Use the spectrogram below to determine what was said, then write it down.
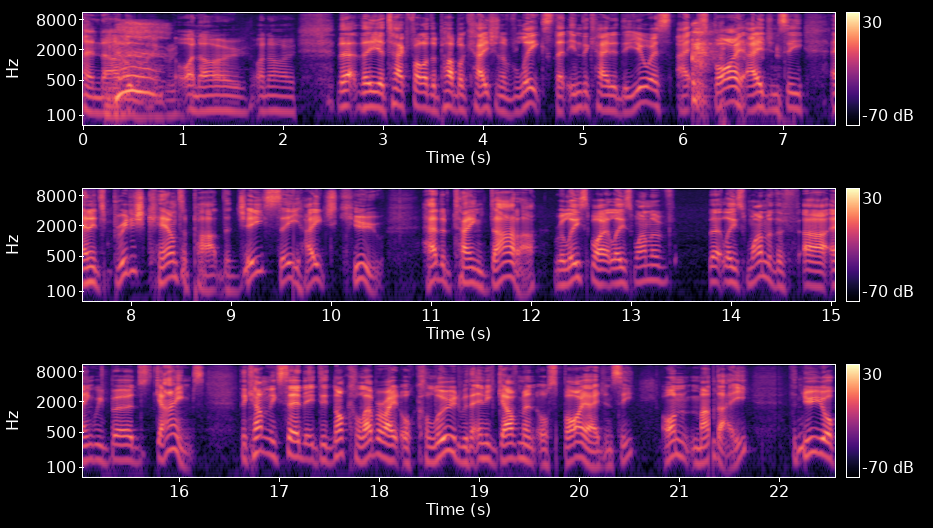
And uh, I know, I know that the attack followed the publication of leaks that indicated the U.S. spy agency and its British counterpart, the GCHQ, had obtained data released by at least one of at least one of the uh, Angry Birds games. The company said it did not collaborate or collude with any government or spy agency. On Monday, the New York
